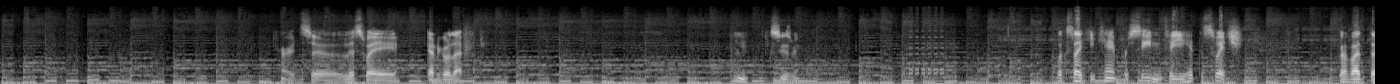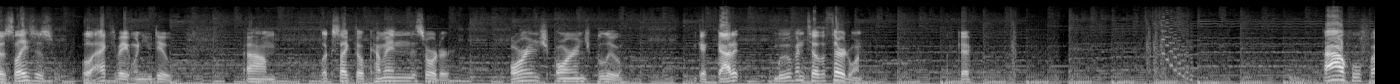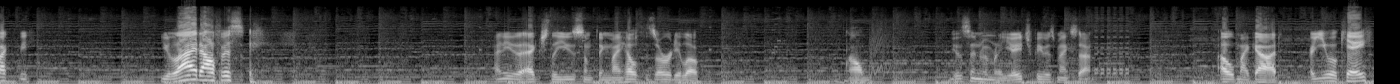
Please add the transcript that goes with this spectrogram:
Alright, so this way. Gotta go left. Hmm, excuse me. Looks like you can't proceed until you hit the switch. But those lasers will activate when you do. Um, looks like they'll come in this order. Orange, orange, blue. Okay, got it? Move until the third one. Okay. Ow, who fucked me? You lied, Alphys! I need to actually use something. My health is already low. Um, use memory. Your HP was maxed out. Oh my god. Are you okay?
